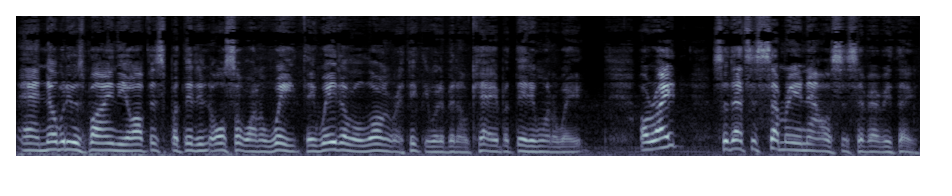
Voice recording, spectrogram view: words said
and nobody was buying the office, but they didn't also want to wait. They waited a little longer. I think they would have been okay, but they didn't want to wait. All right, so that's a summary analysis of everything.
